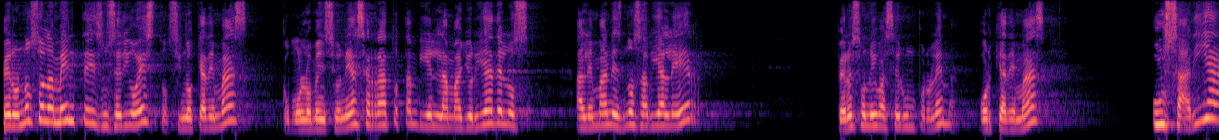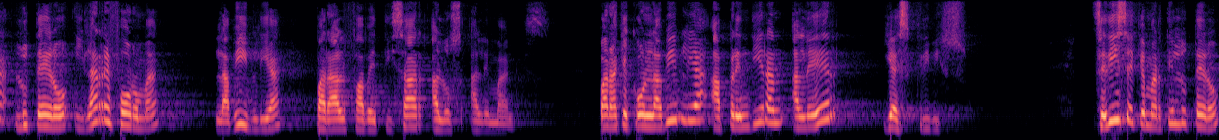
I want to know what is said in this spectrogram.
Pero no solamente sucedió esto, sino que además, como lo mencioné hace rato también, la mayoría de los alemanes no sabía leer. Pero eso no iba a ser un problema, porque además usaría Lutero y la Reforma, la Biblia, para alfabetizar a los alemanes, para que con la Biblia aprendieran a leer y a escribir. Se dice que Martín Lutero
